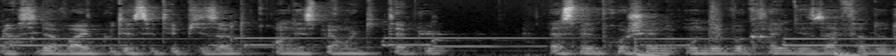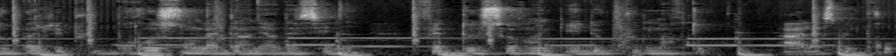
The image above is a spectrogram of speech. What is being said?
Merci d'avoir écouté cet épisode en espérant qu'il t'a plu. La semaine prochaine, on évoquera une des affaires de dopage les plus brossons de la dernière décennie, faite de seringues et de coups de marteau. À la semaine pro.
